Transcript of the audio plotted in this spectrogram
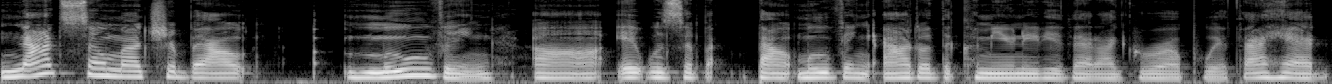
not so much about moving, uh, it was about moving out of the community that I grew up with. I had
